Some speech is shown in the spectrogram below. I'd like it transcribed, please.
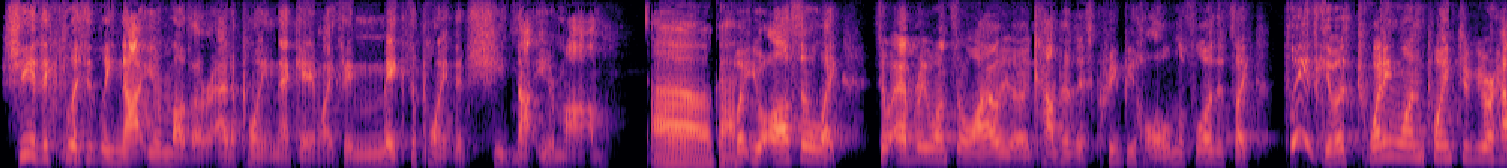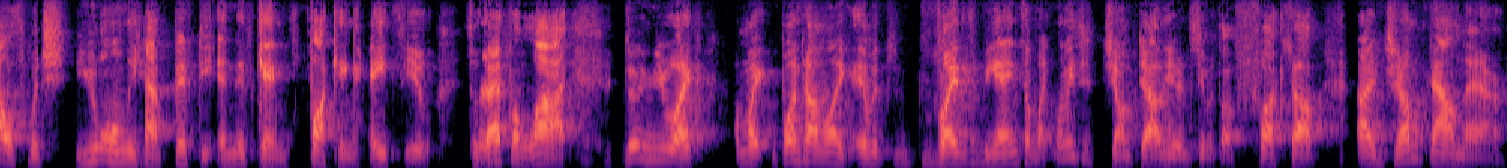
she is explicitly not your mother at a point in that game. Like they make the point that she's not your mom. Oh, okay. But you also like so every once in a while you encounter this creepy hole in the floor that's like, please give us 21 points of your health, which you only have 50, and this game fucking hates you. So that's a lot. Then you like I'm like one time like it was right at the beginning, so I'm like, let me just jump down here and see what the fuck's up. I jump down there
